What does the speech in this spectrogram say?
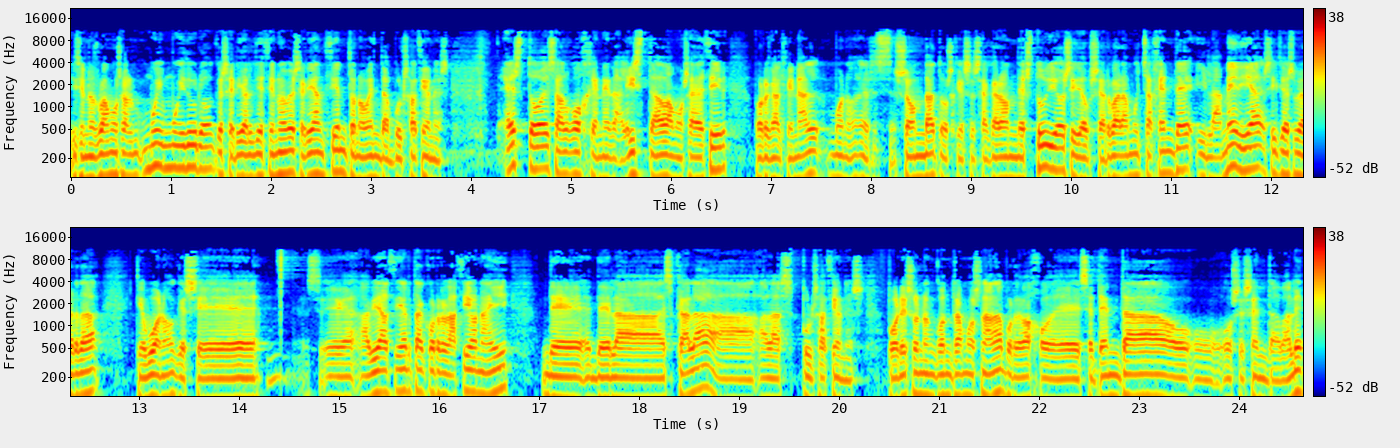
y si nos vamos al muy, muy duro, que sería el 19, serían 190 pulsaciones. Esto es algo generalista, vamos a decir, porque al final, bueno, son datos que se sacaron de estudios y de observar a mucha gente, y la media sí que es verdad que, bueno, que se, había cierta correlación ahí de, de la escala a, las pulsaciones. Por eso no encontramos nada por debajo de 70 o, o, 60, ¿vale?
